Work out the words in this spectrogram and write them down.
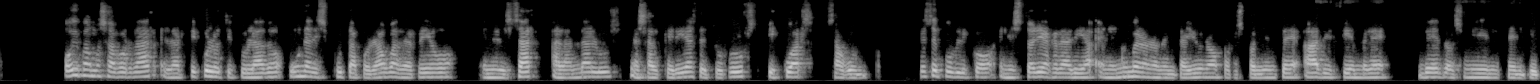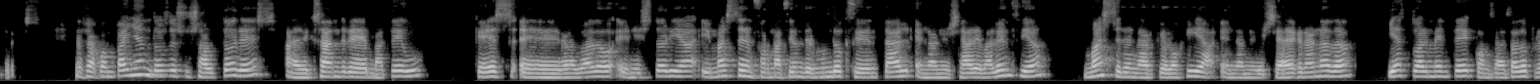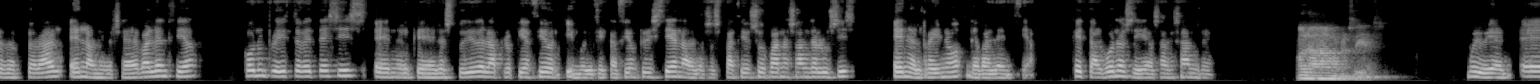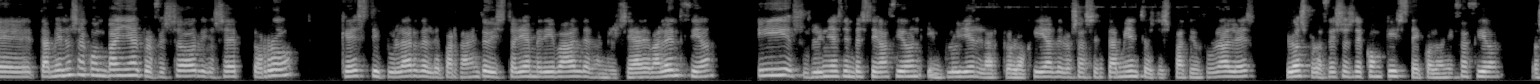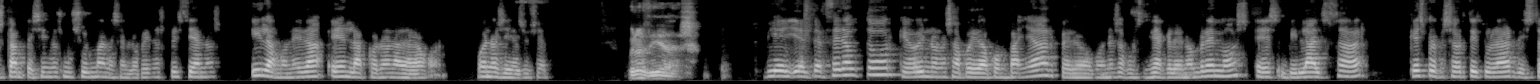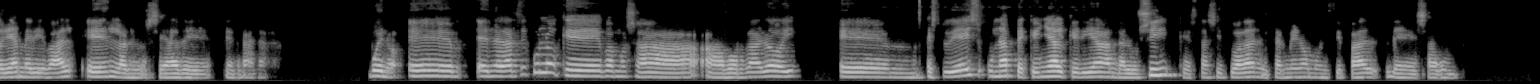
Hoy vamos a abordar el artículo titulado Una disputa por agua de riego en el SAR al-Andalus, las alquerías de Turrús y Cuars Sagunto, que se publicó en Historia Agraria en el número 91 correspondiente a diciembre de 2023. Nos acompañan dos de sus autores, Alexandre Mateu, que es eh, graduado en Historia y máster en Formación del Mundo Occidental en la Universidad de Valencia, máster en Arqueología en la Universidad de Granada y actualmente contratado predoctoral en la Universidad de Valencia con un proyecto de tesis en el que el estudio de la apropiación y modificación cristiana de los espacios urbanos andalusis en el Reino de Valencia. ¿Qué tal? Buenos días, Alexandre. Hola, buenos días. Muy bien. Eh, también nos acompaña el profesor Josep Torró, que es titular del Departamento de Historia Medieval de la Universidad de Valencia y sus líneas de investigación incluyen la arqueología de los asentamientos de espacios rurales, los procesos de conquista y colonización, los campesinos musulmanes en los reinos cristianos y la moneda en la corona de Aragón. Buenos días, Josep. Buenos días. Bien, y el tercer autor, que hoy no nos ha podido acompañar, pero bueno, es justicia que le nombremos, es Bilal Sar, que es profesor titular de Historia Medieval en la Universidad de, Granada. Bueno, eh, en el artículo que vamos a, abordar hoy, eh, estudiáis una pequeña alquería andalusí que está situada en el término municipal de Sagunto.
